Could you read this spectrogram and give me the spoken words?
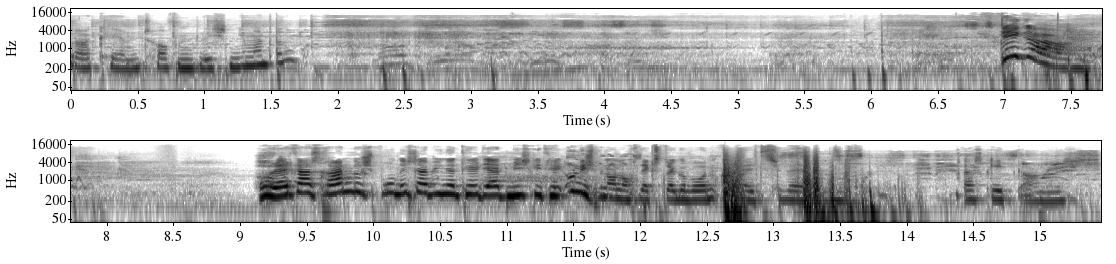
Da kämt hoffentlich niemand drin. Digga! Oh, der Edgar ist rangesprungen, ich habe ihn gekillt, er hat mich gekillt und ich bin auch noch Sechster geworden. Als wenn. Das geht gar nicht.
